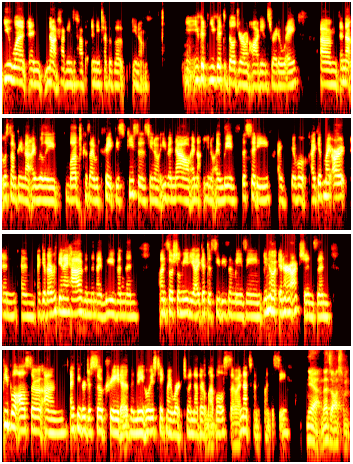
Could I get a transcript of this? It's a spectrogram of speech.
you want and not having to have any type of a you know, you get you get to build your own audience right away. Um, and that was something that I really loved because I would create these pieces, you know, even now. And you know, I leave the city, I give I give my art and and I give everything I have, and then I leave. And then on social media, I get to see these amazing, you know, interactions. And people also, um, I think, are just so creative, and they always take my work to another level. So, and that's kind of fun to see. Yeah, that's awesome.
